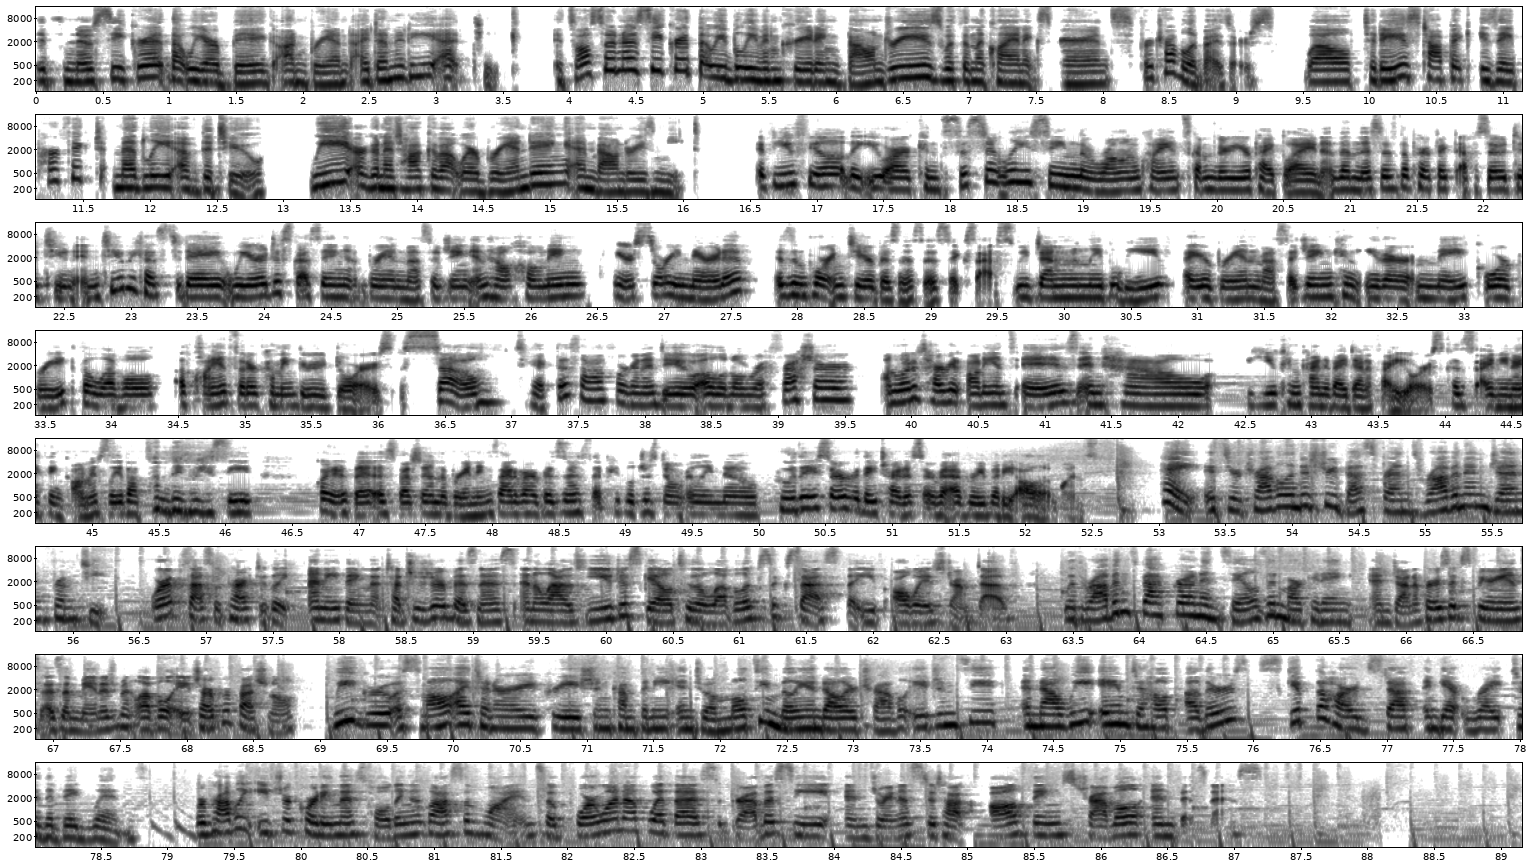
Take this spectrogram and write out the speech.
It's no secret that we are big on brand identity at Tique. It's also no secret that we believe in creating boundaries within the client experience for travel advisors. Well, today's topic is a perfect medley of the two. We are going to talk about where branding and boundaries meet. If you feel that you are consistently seeing the wrong clients come through your pipeline, then this is the perfect episode to tune into because today we are discussing brand messaging and how honing your story narrative is important to your business's success. We genuinely believe that your brand messaging can either make or break the level of clients that are coming through your doors. So to kick this off, we're going to do a little refresher on what a target audience is and how you can kind of identify yours. Cause I mean, I think honestly, that's something we see quite a bit, especially on the branding side of our business, that people just don't really know who they serve or they try to serve everybody all at once. Hey, it's your travel industry best friends, Robin and Jen from Tique. We're obsessed with practically anything that touches your business and allows you to scale to the level of success that you've always dreamt of. With Robin's background in sales and marketing and Jennifer's experience as a management level HR professional, we grew a small itinerary creation company into a multi-million dollar travel agency, and now we aim to help others skip the hard stuff and get right to the big wins. We're probably each recording this holding a glass of wine, so pour one up with us, grab a seat, and join us to talk all things travel and business.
